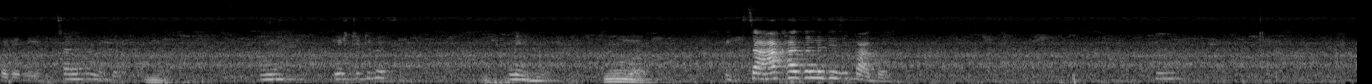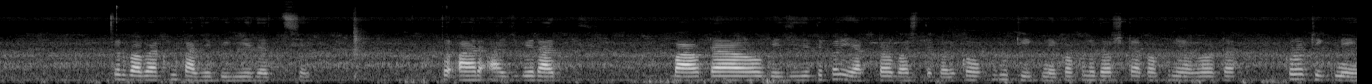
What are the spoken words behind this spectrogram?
করে নিই। মিষ্টি ঠিক আছে? চা খাওয়ার জন্য দিয়েছি পাগল। তোর বাবা এখন কাজে বেরিয়ে যাচ্ছে। তো আর আসবে রাত বারোটাও বেজে যেতে পারে, একটাও বাজতে পারে। কখনো ঠিক নেই, কখনো দশটা, কখনো এগারোটা, কোনো ঠিক নেই।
